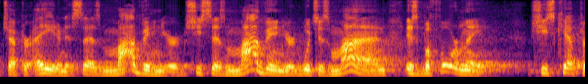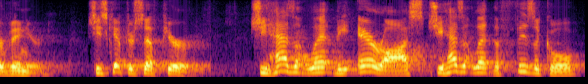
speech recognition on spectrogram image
chapter 8, and it says, My vineyard, she says, My vineyard, which is mine, is before me. She's kept her vineyard. She's kept herself pure. She hasn't let the eros, she hasn't let the physical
